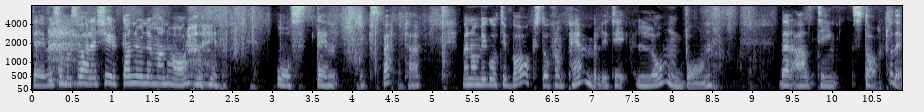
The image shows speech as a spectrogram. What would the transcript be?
det är väl som att svara i kyrkan nu när man har en Austin-expert här. Men om vi går tillbaks då från Pemberley till Longbourn, där allting startade,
